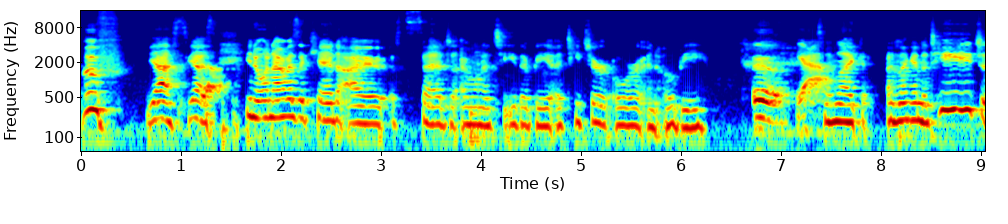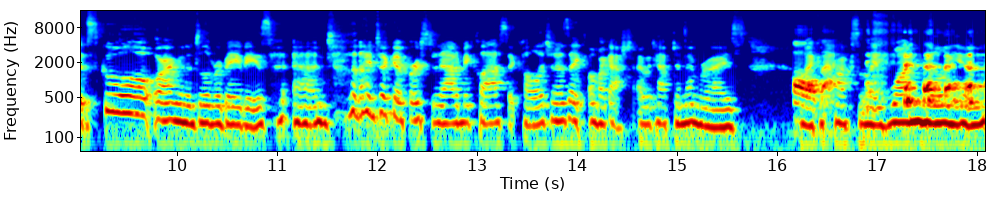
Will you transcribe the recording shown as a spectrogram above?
Oof. Yes, yes. Yeah. You know, when I was a kid, I said I wanted to either be a teacher or an OB. Ooh, yeah. So I'm like, am I going to teach at school or I'm going to deliver babies? And then I took a first anatomy class at college and I was like, oh my gosh, I would have to memorize All like that. approximately 1 million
